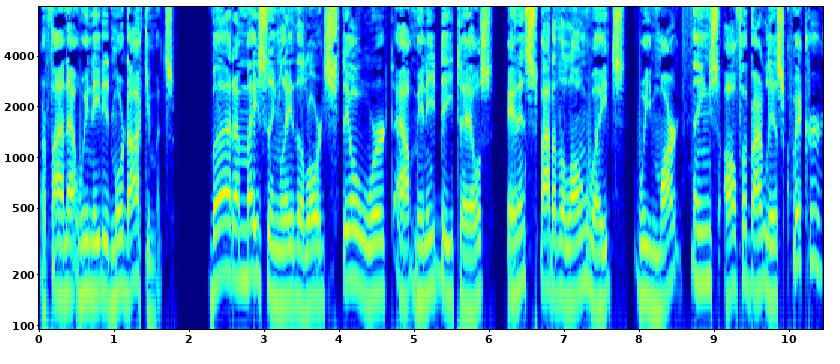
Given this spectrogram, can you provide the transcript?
or find out we needed more documents. But amazingly, the Lord still worked out many details, and in spite of the long waits, we marked things off of our list quicker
